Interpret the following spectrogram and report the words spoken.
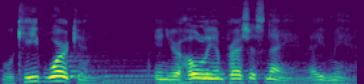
we'll keep working in your holy and precious name. Amen.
